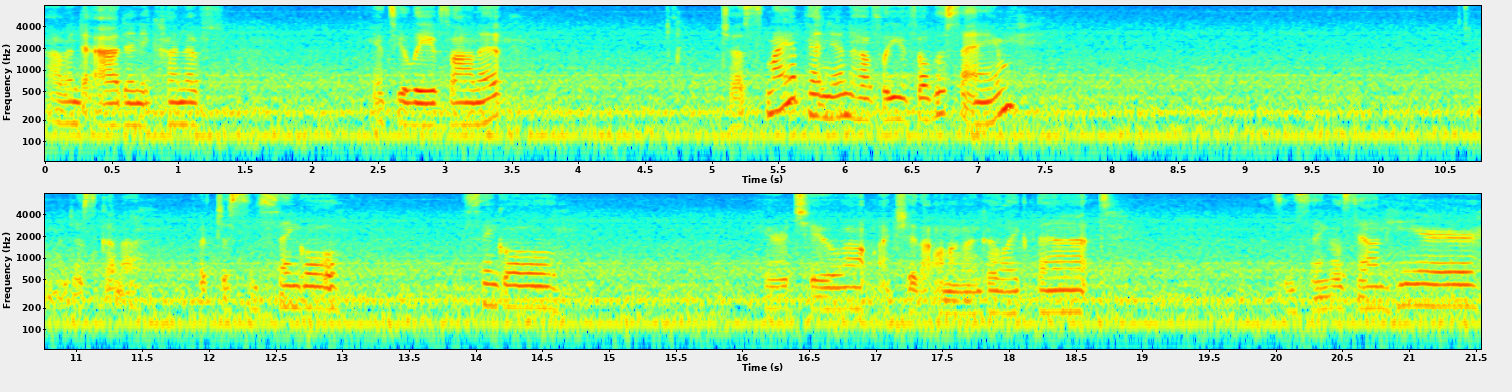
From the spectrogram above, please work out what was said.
having to add any kind of fancy leaves on it. Just my opinion, hopefully you feel the same. I'm just gonna put just some single, single here too. Well, actually that one I'm gonna go like that. Some singles down here.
